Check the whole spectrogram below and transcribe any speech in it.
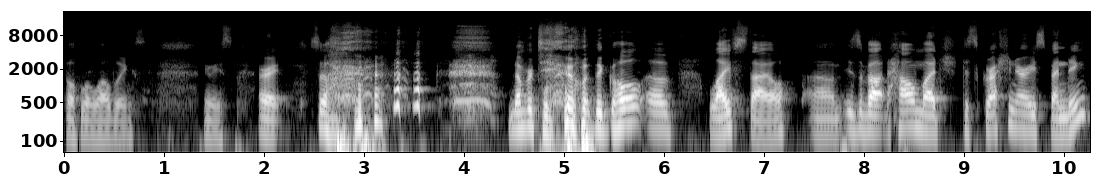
Buffalo Wild Wings. Anyways, all right. So, number two, the goal of lifestyle um, is about how much discretionary spending,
